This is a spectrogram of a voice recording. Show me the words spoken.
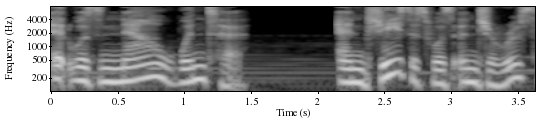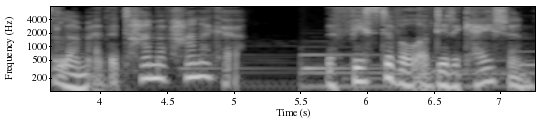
It was now winter, and Jesus was in Jerusalem at the time of Hanukkah, the festival of dedication.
